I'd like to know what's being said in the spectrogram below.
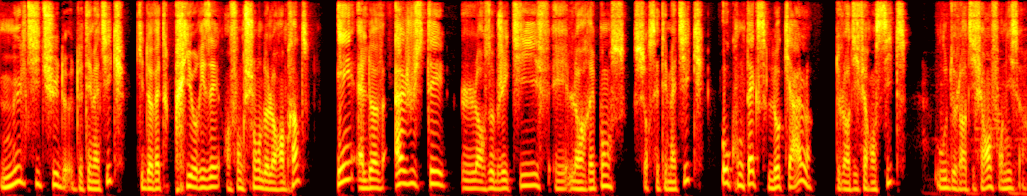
multitude de thématiques qui doivent être priorisées en fonction de leur empreinte et elles doivent ajuster leurs objectifs et leurs réponses sur ces thématiques au contexte local de leurs différents sites ou de leurs différents fournisseurs.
